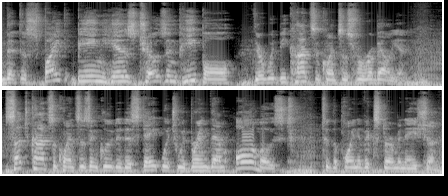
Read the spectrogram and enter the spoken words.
that despite being his chosen people, there would be consequences for rebellion. Such consequences included a state which would bring them almost to the point of extermination.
